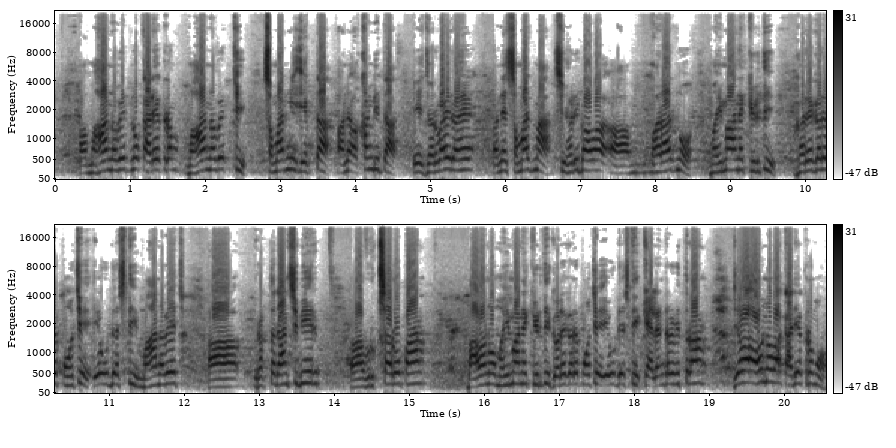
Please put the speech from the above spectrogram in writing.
મહાનવેદનો કાર્યક્રમ, મહાનવેદથી સમાજની એકતા અને અખંડિતતા એ જળવાઈ રહે અને સમાજમાં શ્રી હરિબાવા મહારાજનો મહિમા અને કીર્તિ ઘરે ઘરે પહોંચે એ ઉદ્દેશથી મહાનવેજ રક્તદાન શિબિર વૃક્ષારોપણ, બાવાનો મહિમા અને કીર્તિ ઘરે ઘરે પહોંચે એ ઉદ્દેશથી કેલેન્ડર વિતરણ જેવા અવનવા કાર્યક્રમો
